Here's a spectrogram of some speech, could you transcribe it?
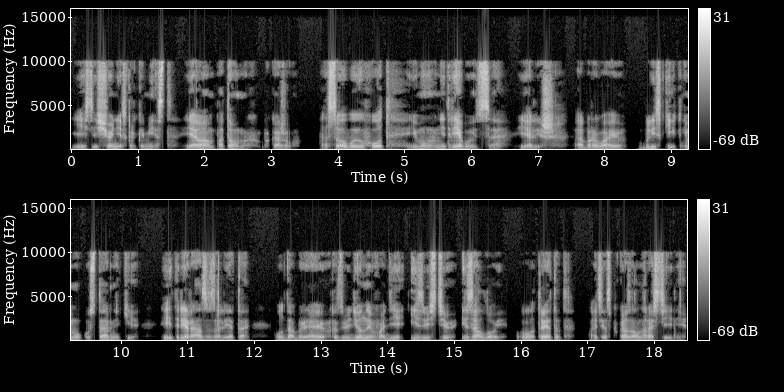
Есть еще несколько мест. Я вам потом их покажу. Особый уход ему не требуется. Я лишь обрываю близкие к нему кустарники и три раза за лето удобряю разведенной в воде известью и золой. Вот этот Отец показал на растение.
